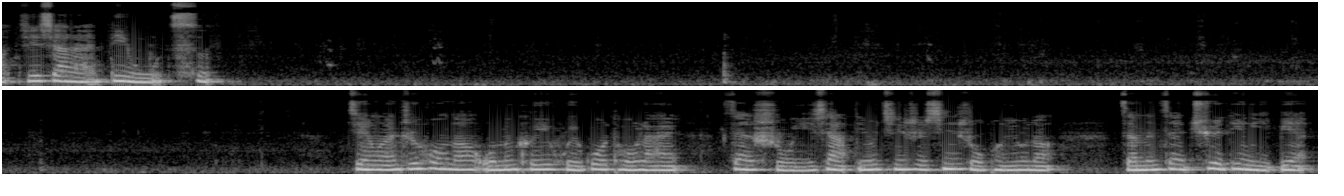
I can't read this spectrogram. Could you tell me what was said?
好，接下来第五次，剪完之后呢，我们可以回过头来再数一下，尤其是新手朋友呢，咱们再确定一遍，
